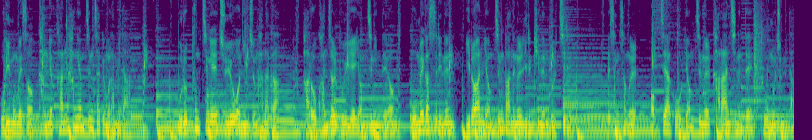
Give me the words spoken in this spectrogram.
우리 몸에서 강력한 항염증 작용을 합니다. 무릎 통증의 주요 원인 중 하나가 바로 관절 부위의 염증인데요. 오메가3는 이러한 염증 반응을 일으키는 물질의 생성을 억제하고 염증을 가라앉히는 데 도움을 줍니다.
